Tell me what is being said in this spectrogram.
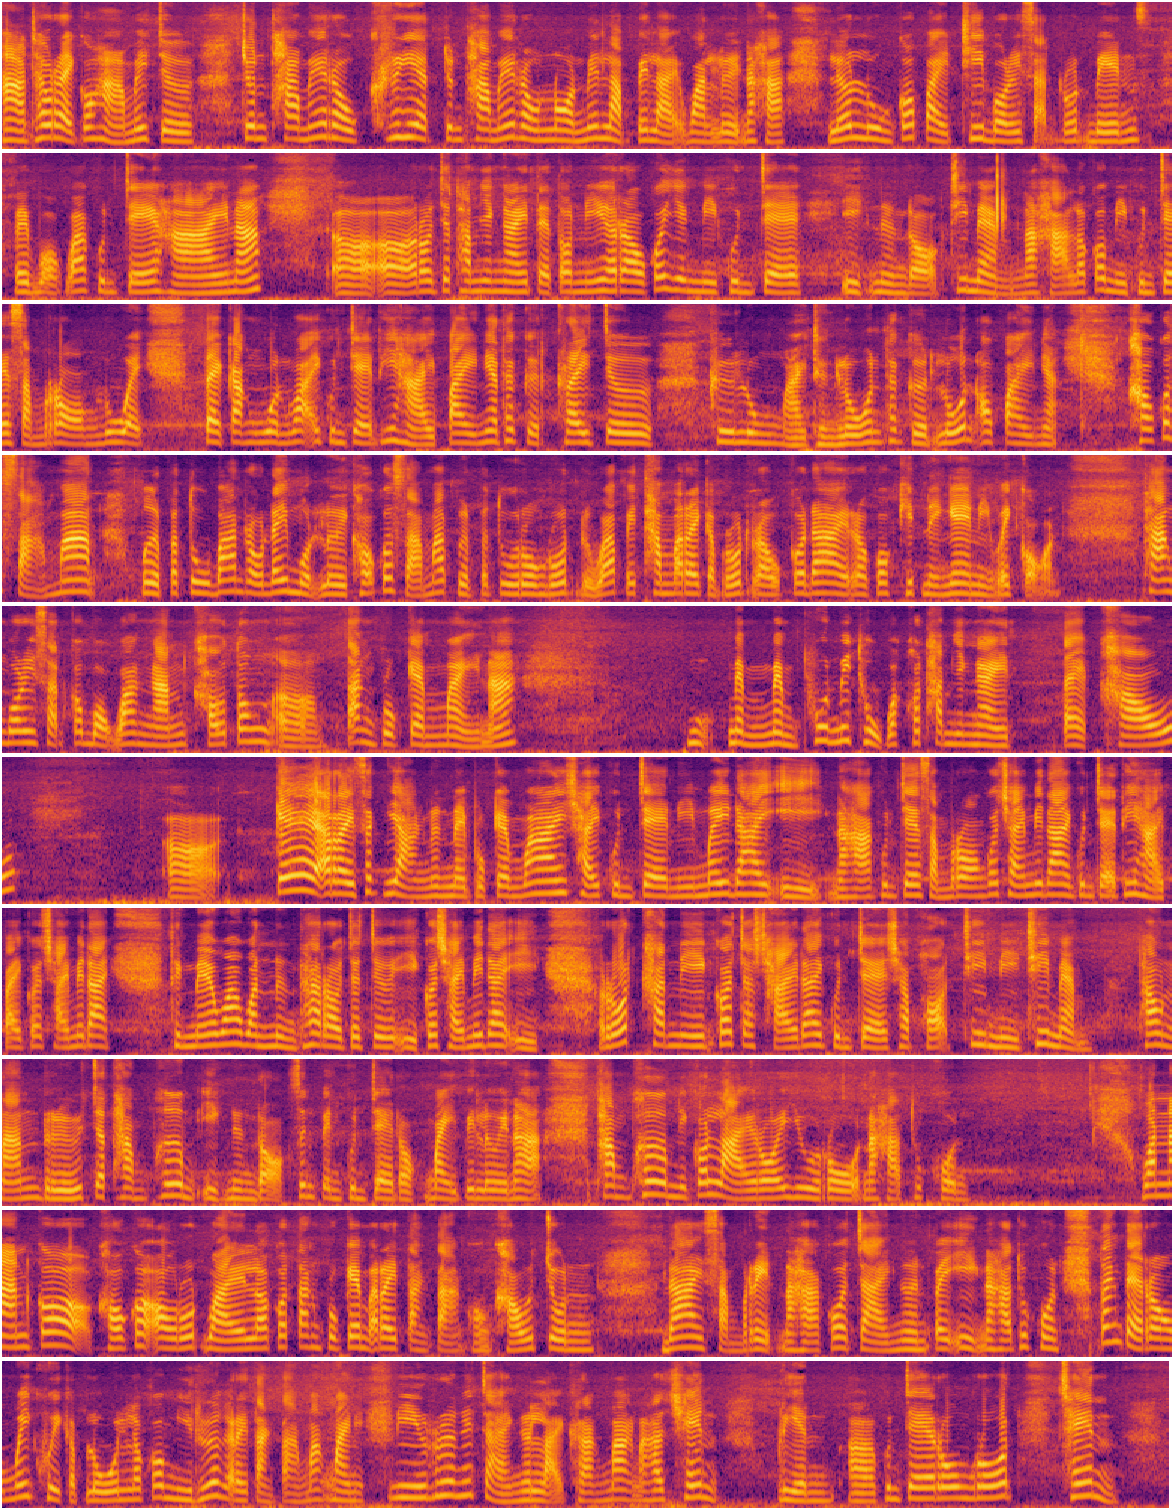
หาเท่าไหร่ก็หาไม่เจอ จนทำให้เราเครียด จนทำให้เรานอนไม่หลับไปหลายวันเลยนะคะ แล้วลุงก็ไปที่บริษัทรถเบนซ์ไปบอกว่ากุญแจหายนะเเเราจะทำยังไง แต่ตอนนี้เราก็ยังมีกุญแจอีกหนึ่งดอกที่แหม่มนะคะ แล้วก็มีกุญแจสำรองด้วย แต่กังวลว่าไอ้กุญแจที่หายไปเนี่ยถ้าเกิดใครเจอ คือลุงหมายถึงโล้นถ้าเกิดโล้นเอาไปเนี่ยเขาก็สามารถเปิดประตูบ้านเราได้หมดเลยเขาก็สามารถเปิดประตูโรงรถ หรือว่าไปทำอะไรกับรถเราก็ได้ เราก็คิดในแง่นี้ไว้ก่อน ทางบริษัทก็บอกว่างั้นเขาต้องออตั้งโปรแกรมใหม่นะแหม่มแหม่มพูดไม่ถูกว่าเขาทำยังไง แต่เขาเแก้อะไรสักอย่างหนึ่งในโปรแกรมว่าให้ใช้กุญแจนี้ไม่ได้อีกนะคะกุญแจสำรองก็ใช้ไม่ได้กุญแจที่หายไปก็ใช้ไม่ได้ ถึงแม้ว่าวันหนึ่งถ้าเราจะเจออีกก็ใช้ไม่ได้อีก รถคันนี้ก็จะใช้ได้กุญแจเฉพาะที่มีที่แหม่ม เท่านั้นหรือจะทำเพิ่มอีกหนึ่งดอก ซึ่งเป็นกุญแจดอกใหม่ไปเลยนะคะทำเพิ่มนี่ก็หลายร้อยยูโรนะคะทุกคนวันนั้นก็เขาก็เอารถไว้แล้วก็ตั้งโปรแกรมอะไรต่างๆ ของเขาจนได้สำเร็จนะคะ ก็จ่ายเงินไปอีกนะคะ ทุกคนตั้งแต่เราไม่คุยกับโลนแล้วก็มีเรื่องอะไรต่างๆ มากมายนี่มีเรื่องให้จ่ายเงินหลายครั้งมากนะคะ เช่น เปลี่ยนกุญแจโรงรถ เช่น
